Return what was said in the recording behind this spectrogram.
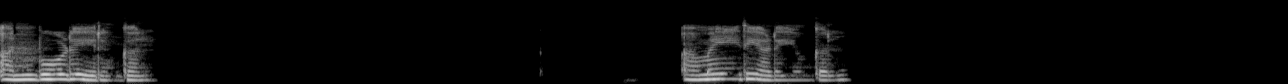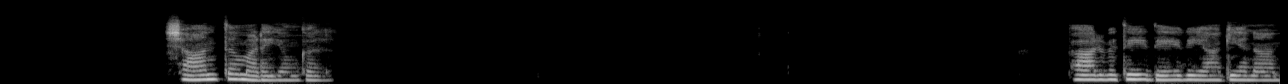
அன்போடு இருங்கள். அமைதி அடையுங்கள். சாந்தம் அடையுங்கள். பார்வதி தேவியாகிய நான்.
